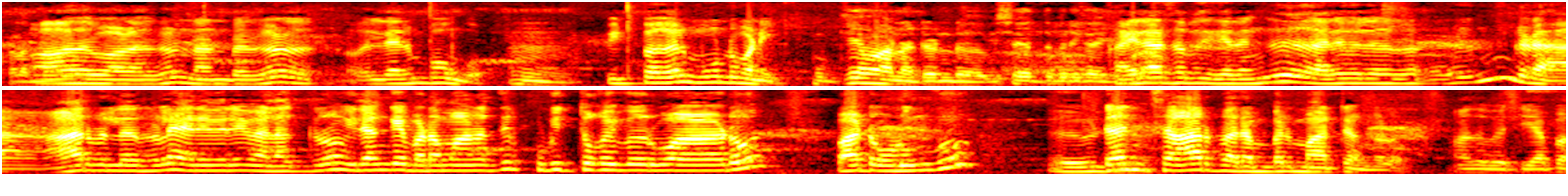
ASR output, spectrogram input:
கலந்து ஆதரவாளர்கள் நண்பர்கள் எல்லாரும் போங்கோ. பிற்பகல் மூன்று மணி. முக்கியமான ரெண்டு விஷயத்தை கைலாசபதி கிழங்கு அறிவியலர் எங்கடா? ஆர்வலர்களை அனைவரையும் வளர்க்கிறோம் இலங்கை வடமானத்தில் குடித்தொகை வேறுபாடும் பாட்டு ஒழுங்கு இடஞ்சார் பரம்பல் மாற்றங்களும் அது பற்றி அப்ப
